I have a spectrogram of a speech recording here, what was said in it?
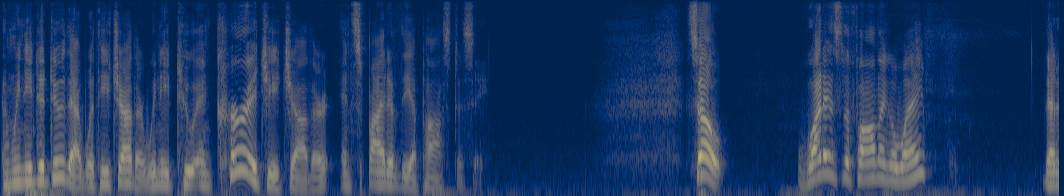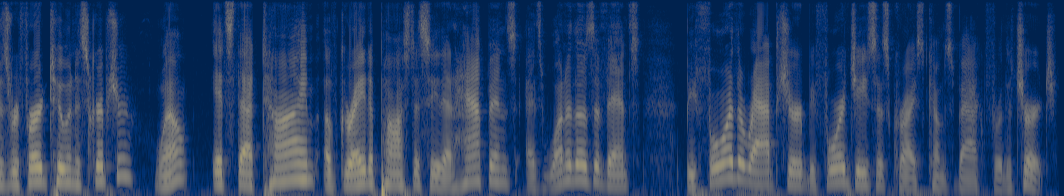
And we need to do that with each other. We need to encourage each other in spite of the apostasy. So, what is the falling away? That is referred to in the scripture? Well, it's that time of great apostasy that happens as one of those events before the rapture, before Jesus Christ comes back for the church,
